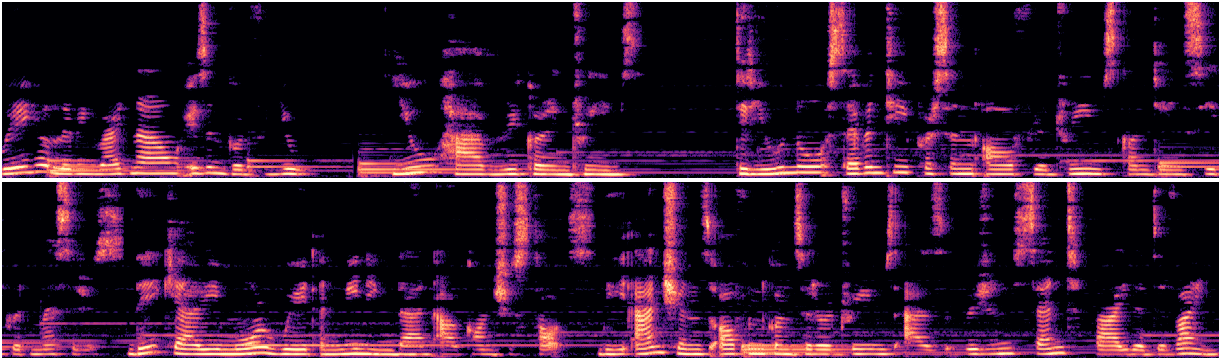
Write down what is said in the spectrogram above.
way you're living right now isn't good for you. You have recurring dreams. Did you know 70% of your dreams contain secret messages? They carry more weight and meaning than our conscious thoughts. The ancients often consider dreams as visions sent by the divine.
